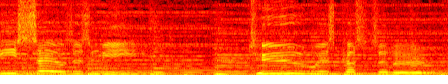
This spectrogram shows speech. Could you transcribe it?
He sells his meat to his customers.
